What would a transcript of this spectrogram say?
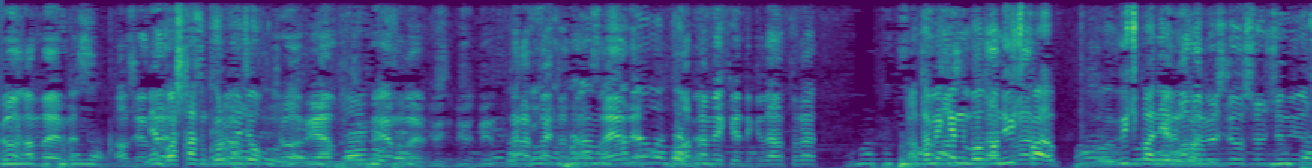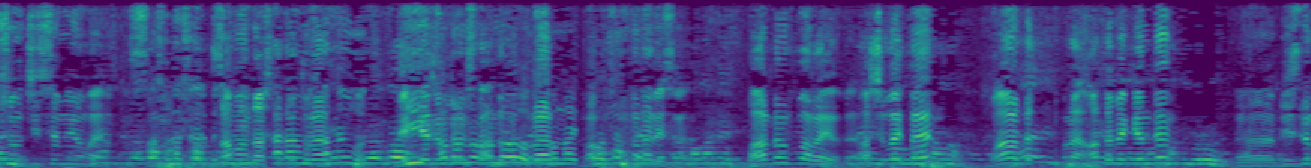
жок андай эмес. Ал жерде мен башкасын көргөн жокмун. жок реалдуу бир тарапты айтып атабыз а эми ата мекендики дагы турат. Ата мекендин болгону үч па- үч баннерин балдар көрдүм өзү ошон үчүн ошону чийсем эмне кылайын замандаштыкы турат мекендин кыргызстандыкы турат макул кана десең баардыгы бар жерде ачык айтайын баардык мына ата мекенден биздин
